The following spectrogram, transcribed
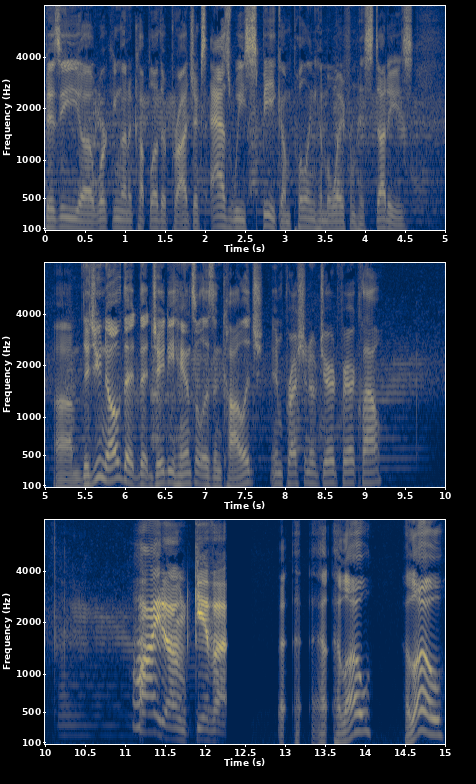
busy uh, working on a couple other projects as we speak. I'm pulling him away from his studies. Um, did you know that, that JD Hansel is in college? Impression of Jared Fairclough. I don't give a. H- hello, hello,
